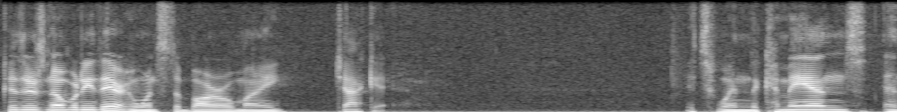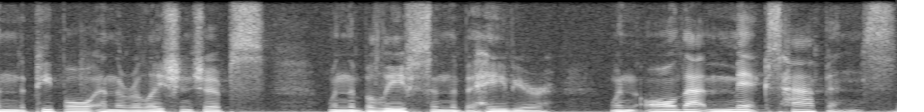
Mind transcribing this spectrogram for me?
Because there's nobody there who wants to borrow my jacket. It's when the commands and the people and the relationships, when the beliefs and the behavior, when all that mix happens,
